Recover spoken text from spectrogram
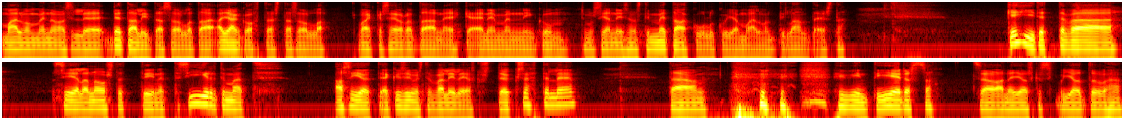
maailmanmenoa sille detaljitasolla tai ajankohtaistasolla, vaikka seurataan ehkä enemmän niin kuin niin sanotusti metakulkuja maailman tilanteesta. Kehitettävää siellä nostettiin, että siirtymät asioiden ja kysymysten välillä joskus töksähtelee. Tämä on hyvin tiedossa. Se on aina joskus joutuu vähän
